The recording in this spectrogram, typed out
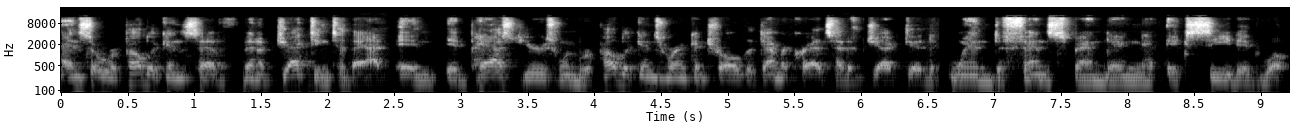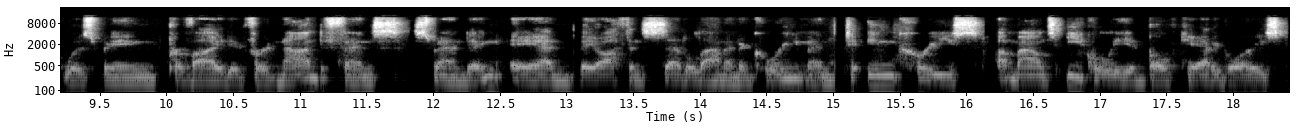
And so Republicans have been objecting to that. In, in past years, when Republicans were in control, the Democrats had objected when defense spending exceeded what was being provided for non defense spending. And they often settled on an agreement to increase amounts equally in both categories.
